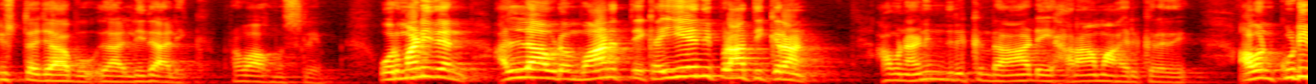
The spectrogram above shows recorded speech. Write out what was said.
யுஸ்தஜாபு லிதாலிக். ரவாஹ் முஸ்லீம். ஒரு மனிதன் அல்லாவுடன் வானத்தை கையேந்தி பிரார்த்திக்கிறான். அவன் அணிந்திருக்கின்ற ஆடை ஹராமாக இருக்கிறது. அவன் குடி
